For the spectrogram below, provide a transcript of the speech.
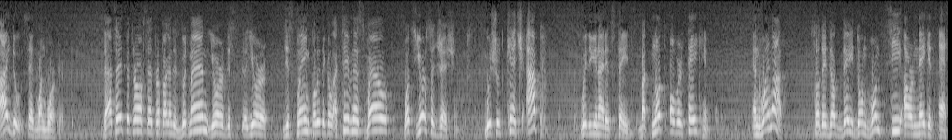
I do, said one worker. That's it, Petrov, said propagandist. Good man, you're, dis uh, you're displaying political activeness. Well, what's your suggestion? We should catch up with the United States, but not overtake him. And why not? So they don't, they don't want to see our naked ass.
